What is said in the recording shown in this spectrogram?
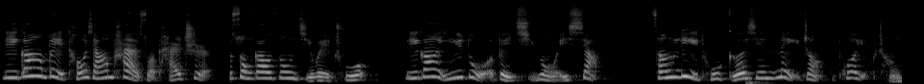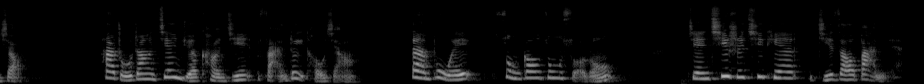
李纲被投降派所排斥。宋高宗即位初，李纲一度被启用为相，曾力图革新内政，颇有成效。他主张坚决抗金，反对投降，但不为宋高宗所容，仅七十七天即遭罢免。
